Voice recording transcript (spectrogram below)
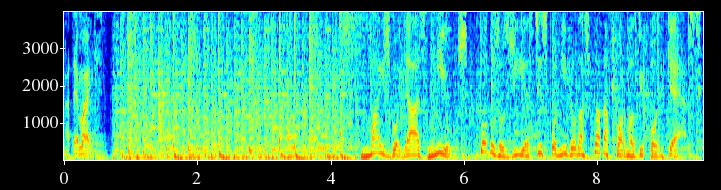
Até mais! Mais Goiás News, todos os dias disponível nas plataformas de podcast.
